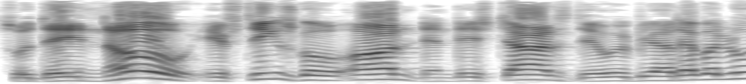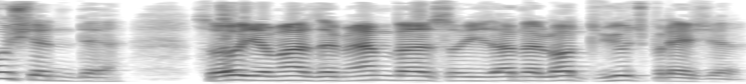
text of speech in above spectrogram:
So they know if things go on, then there's chance there will be a revolution there. So you must remember, so he's under a lot huge pressure.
